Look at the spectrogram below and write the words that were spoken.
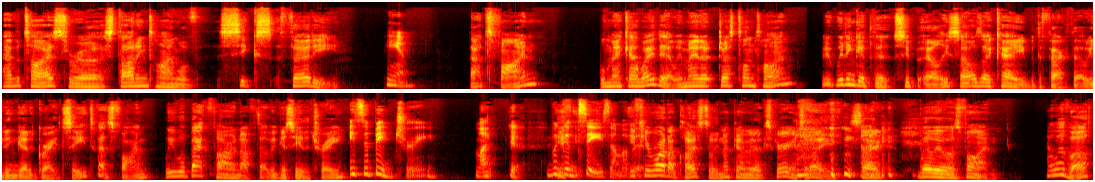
Advertised for a starting time of six thirty. PM. That's fine. We'll make our way there. We made it just on time. We, we didn't get there super early, so I was okay with the fact that we didn't get a great seat. That's fine. We were back far enough that we can see the tree. It's a big tree. Like Yeah. we If- could see some of it. If it. you're right up close to it, you're not going to be able to experience it, are you? So where we were was fine. However,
